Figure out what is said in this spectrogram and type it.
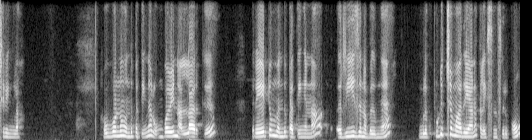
சரிங்களா? ஒவ்வொன்றும் வந்து பார்த்தீங்கன்னா ரொம்பவே நல்லா இருக்கு. ரேட்டும் வந்து பார்த்தீங்கன்னா ரீசனபிள்ங்க உங்களுக்கு பிடிச்ச மாதிரியான கலெக்ஷன்ஸ் இருக்கும்.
